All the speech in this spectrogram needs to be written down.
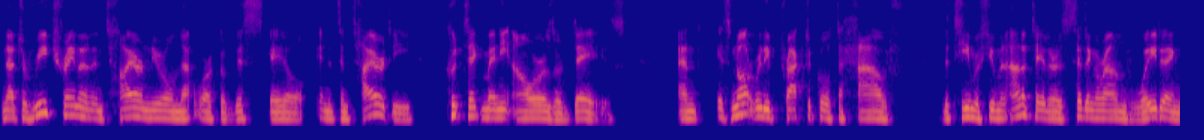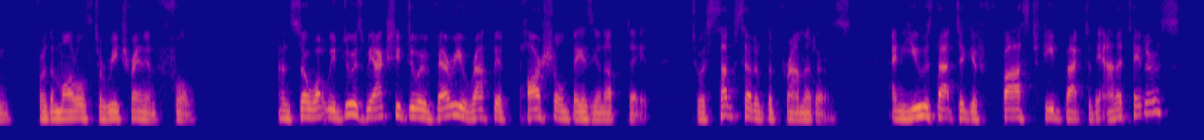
Now, to retrain an entire neural network of this scale in its entirety could take many hours or days. And it's not really practical to have the team of human annotators sitting around waiting for the models to retrain in full. And so what we do is we actually do a very rapid partial Bayesian update to a subset of the parameters and use that to give fast feedback to the annotators.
